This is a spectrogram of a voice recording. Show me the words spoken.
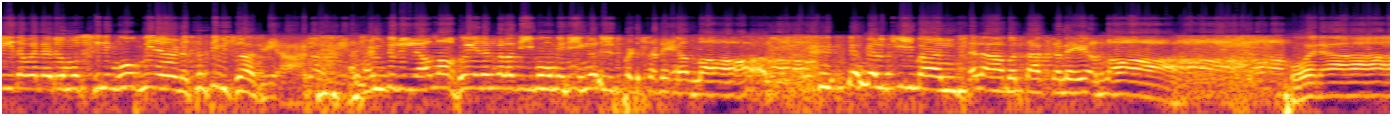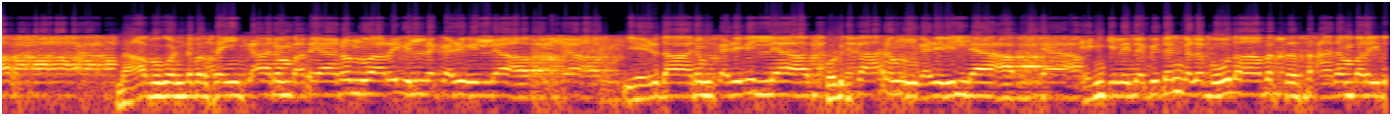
ചെയ്തവൻ ഒരു മുസ്ലിം മൂമിനാണ് സത്യവിശ്വാസിയാണ് അൽഹംദുലില്ലാ അല്ലാഹു ഞങ്ങളെ ഈ മൂമിനീങ്ങളിൽ പെടുത്തണേ അല്ലാ ഞങ്ങൾക്ക് ഈമാൻ സലാമത്താക്കണേ അല്ലാ പോരാ. നാവ് കൊണ്ട് പ്രസംഗിക്കാനും പറയാനൊന്നും അറിവില്ല കഴിവില്ല. എഴുതാനും കഴിവില്ല കൊടുക്കാനും കഴിവില്ല. എങ്കിലും ലഭിതങ്ങൾ മൂന്നാമത്തെ സ്ഥാനം പറയുന്നു.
